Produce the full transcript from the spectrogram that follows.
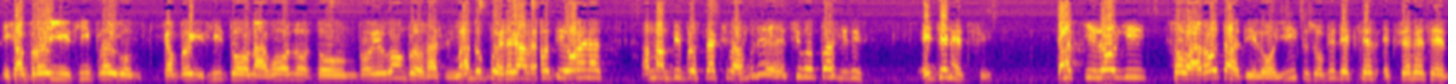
είχαν προηγηθεί, προηγου, είχαν προηγηθεί των αγώνων, των προηγούμενων πρωταθλημάτων που έλεγαμε ότι ο ένας, άμα μπει μπροστά έξι βαθμούς, ε, σίγουρα πρωταθλητής. Έτσι είναι έτσι. Κάποιοι λόγοι, σοβαρότατοι λόγοι, τους οποίους εξέ, εξέφεσε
